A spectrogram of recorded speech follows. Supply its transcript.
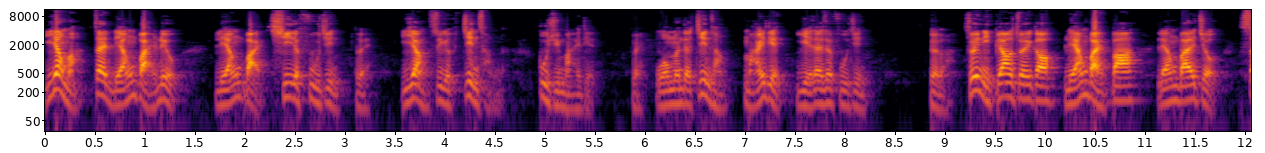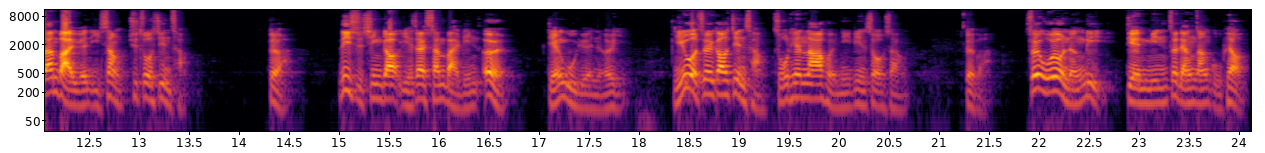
一样嘛，在两百六、两百七的附近，对，一样是一个进场的布局买点。对，我们的进场买点也在这附近，对吧？所以你不要追高，两百八、两百九。三百元以上去做进场，对吧？历史新高也在三百零二点五元而已。你如果追高进场，昨天拉回，你一定受伤，对吧？所以我有能力点名这两档股票，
